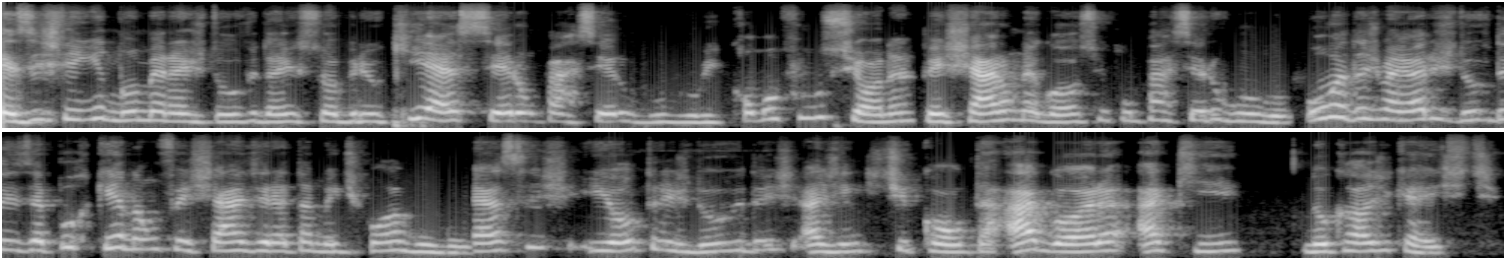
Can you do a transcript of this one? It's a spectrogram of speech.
Existem inúmeras dúvidas sobre o que é ser um parceiro Google e como funciona fechar um negócio com parceiro Google. Uma das maiores dúvidas é por que não fechar diretamente com a Google. Essas e outras dúvidas a gente te conta agora aqui no Cloudcast.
